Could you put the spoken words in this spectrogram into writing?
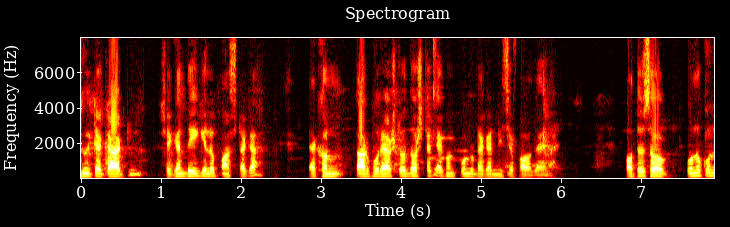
দুই টাকা আটি, সেখান থেকে গেল পাঁচ টাকা। এখন তারপরে আসলো দশ টাকা, এখন পনেরো টাকার নিচে পাওয়া যায় না। অথচ কোনো কোনো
